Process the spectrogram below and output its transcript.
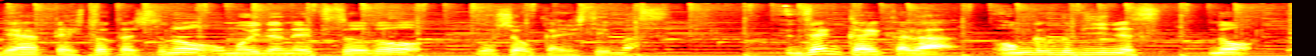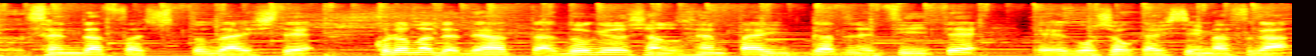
出会った人たちとの思い出のエピソードをご紹介しています。前回から音楽ビジネスの先達たちと題してこれまで出会った同業者の先輩方についてご紹介していますが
